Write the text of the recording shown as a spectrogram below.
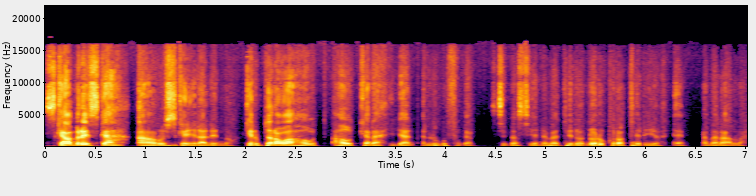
skamriska aanu iska ilaalino kribtona waa hawd hawdkana yaan lagu fogan. Sidaas iyo nabadino norukuroter iyo amaan allah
